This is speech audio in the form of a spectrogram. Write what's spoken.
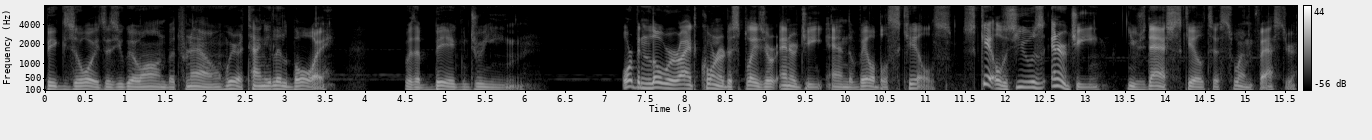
big Zoids as you go on, but for now, we're a tiny little boy with a big dream. Orb in lower right corner displays your energy and available skills. Skills use energy. Use dash skill to swim faster.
